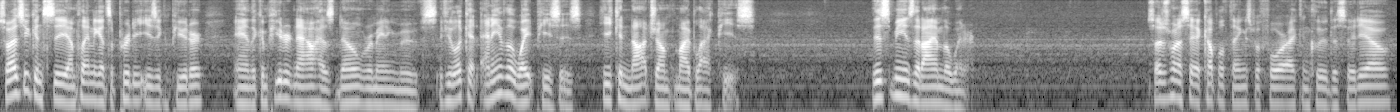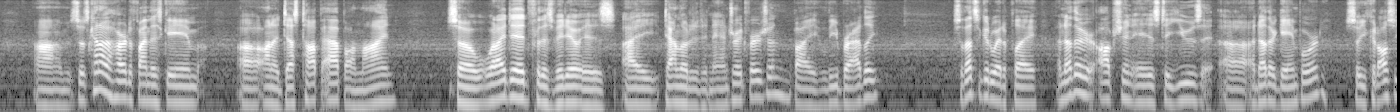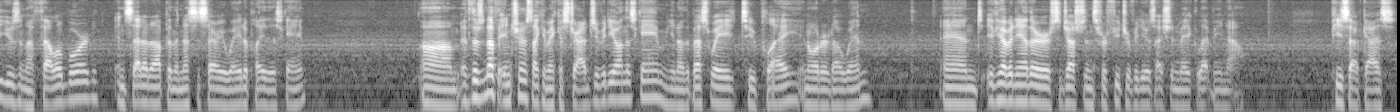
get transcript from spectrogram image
So as you can see, I'm playing against a pretty easy computer, and the computer now has no remaining moves. If you look at any of the white pieces, he cannot jump my black piece. This means that I am the winner. So I just want to say a couple things before I conclude this video. Um, so it's kind of hard to find this game uh, on a desktop app online. So what I did for this video is I downloaded an Android version by Lee Bradley. So that's a good way to play. Another option is to use uh, another game board. So you could also use an Othello board and set it up in the necessary way to play this game. Um, if there's enough interest, I can make a strategy video on this game. You know, the best way to play in order to win. And if you have any other suggestions for future videos I should make, let me know. Peace out, guys.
